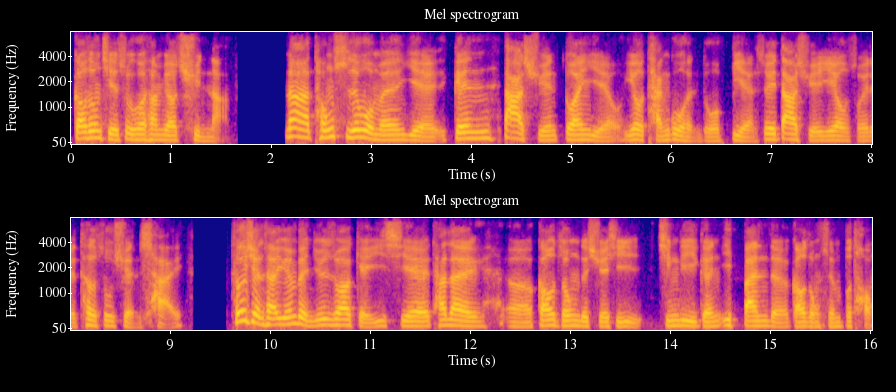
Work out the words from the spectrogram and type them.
高中结束后他们要去哪？那同时我们也跟大学端也有也有谈过很多遍，所以大学也有所谓的特殊选材。特殊选材原本就是说要给一些他在呃高中的学习经历跟一般的高中生不同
